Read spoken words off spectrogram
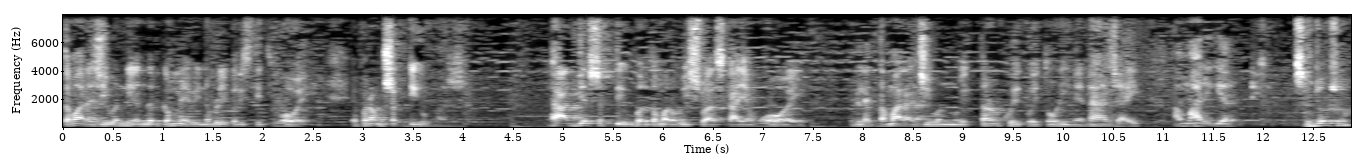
તમારા જીવનની અંદર ગમે એવી નબળી પરિસ્થિતિ હોય, એ પરમ શક્તિ ઉપર છે. આદ્ય શક્તિ ઉપર તમારો વિશ્વાસ કાયમ હોય, એટલે તમારા જીવનનું એક તણખુઈ કોઈ તોડીને ના જાય, આ મારી ગેરંટી સમજો છો?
